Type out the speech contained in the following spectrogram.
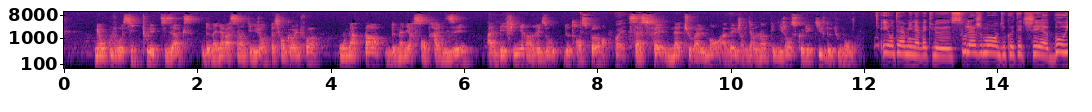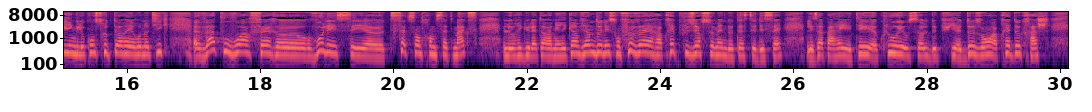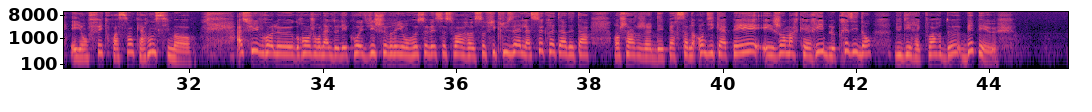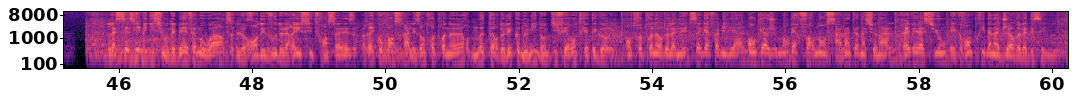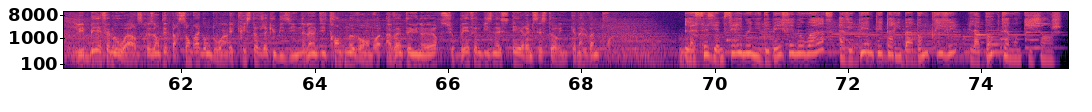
Mais on couvre aussi tous les petits axes de manière assez intelligente parce qu'encore une fois, on n'a pas de manière centralisée à définir un réseau de transport. Ça se fait naturellement avec, j'ai envie de dire, l'intelligence collective de tout le monde. Et on termine avec le soulagement du côté de chez Boeing. Le constructeur aéronautique va pouvoir faire euh, voler ses 737 euh, MAX. Le régulateur américain vient de donner son feu vert après plusieurs semaines de tests et d'essais. Les appareils étaient cloués au sol depuis deux ans après deux crashs ayant fait 346 morts. À suivre le grand journal de l'écho, Edwige Chevrillon recevait ce soir Sophie Cluzel, la secrétaire d'État en charge des personnes handicapées, et Jean-Marc Ribes, le du directoire de BPE. La 16e édition des BFM Awards, le rendez-vous de la réussite française, récompensera les entrepreneurs moteurs de l'économie dans différentes catégories. Entrepreneurs de l'année, saga familiale, engagement, performance à l'international, révélation et grand prix manager de la décennie. Les BFM Awards présentés par Sandra Gondouin et Christophe Jacubizine lundi 30 novembre à 21h sur BFM Business et RMC Story, canal 23. La 16e cérémonie des BFM Awards avec BNP Paribas Banque Privée, la banque d'un monde qui change.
